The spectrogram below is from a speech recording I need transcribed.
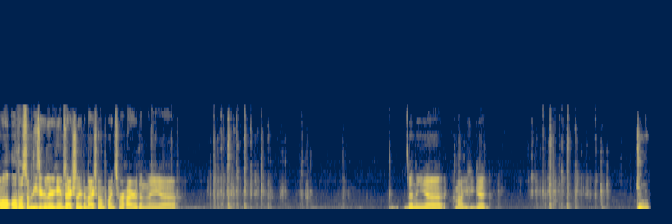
Although some of these earlier games actually the maximum points were higher than the uh, than the uh, amount you could get. Don't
